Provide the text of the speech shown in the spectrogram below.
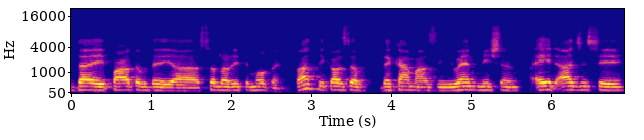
they part of the uh, solidarity movement, but because of they come as the UN mission aid agency,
